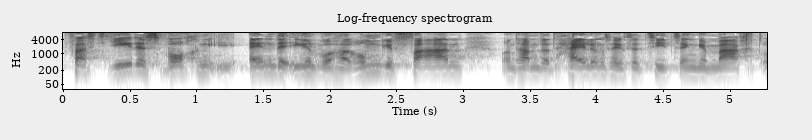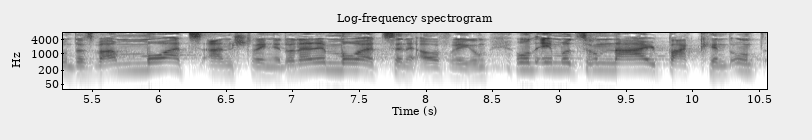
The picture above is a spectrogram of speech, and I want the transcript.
fast jedes Wochenende irgendwo herumgefahren und haben dort Heilungsexerzitien gemacht. Und das war mordsanstrengend und eine Mords, eine Aufregung und emotional backend und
